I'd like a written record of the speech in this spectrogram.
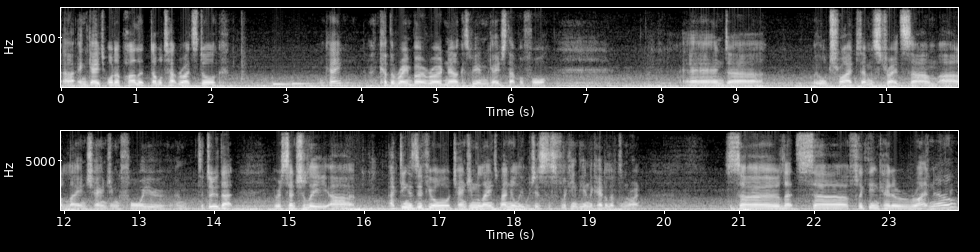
uh, engage autopilot, double tap right stalk. Okay, cut the rainbow road now because we engaged that before and uh, we will try to demonstrate some uh, lane changing for you. And to do that, you're essentially uh, acting as if you're changing the lanes manually, which is just flicking the indicator left and right. So let's uh, flick the indicator right now.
